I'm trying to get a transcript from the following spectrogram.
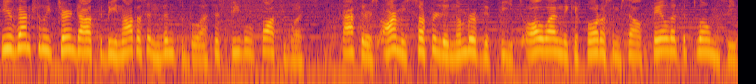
he eventually turned out to be not as invincible as his people thought he was. After his army suffered a number of defeats, all while Nikephoros himself failed at diplomacy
